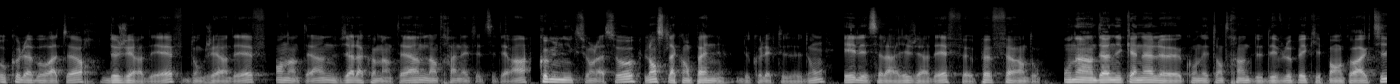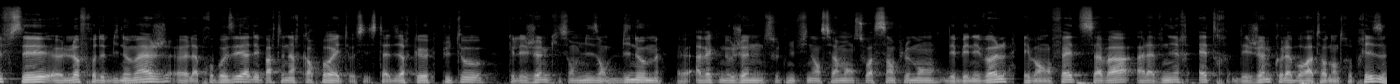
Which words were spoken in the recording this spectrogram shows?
aux collaborateurs de GRDF. Donc GRDF en interne, via la com interne, l'intranet, etc., communique sur l'assaut, lance la campagne de collecte de dons et les salariés GRDF peuvent faire un don. On a un dernier canal euh, qu'on est en train de développer qui n'est pas encore actif, c'est euh, l'offre de binomage, euh, la proposer à des partenaires corporate aussi. C'est-à-dire que plutôt les jeunes qui sont mis en binôme avec nos jeunes soutenus financièrement soient simplement des bénévoles, et eh ben en fait ça va à l'avenir être des jeunes collaborateurs d'entreprise,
